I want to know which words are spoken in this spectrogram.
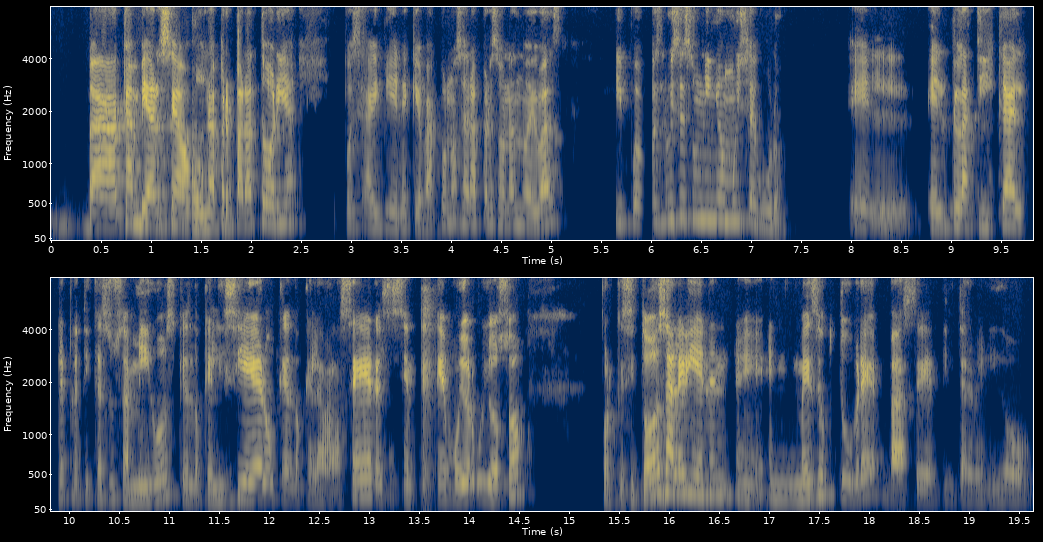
va a cambiarse a una preparatoria, pues ahí viene que va a conocer a personas nuevas y pues, Luis es un niño muy seguro. Él, él platica, él le platica a sus amigos qué es lo que le hicieron, qué es lo que le van a hacer, él se siente muy orgulloso porque si todo sale bien en, eh, en el mes de octubre va a ser intervenido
